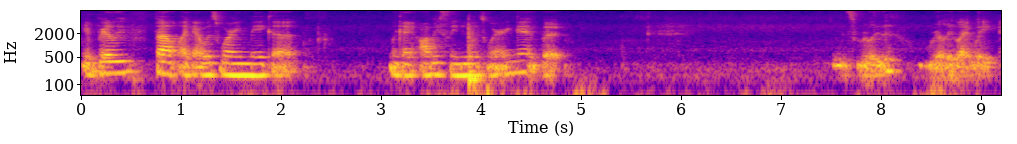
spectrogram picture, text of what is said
It barely felt like I was wearing makeup. Like I obviously knew I was wearing it, but it's really, really lightweight.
